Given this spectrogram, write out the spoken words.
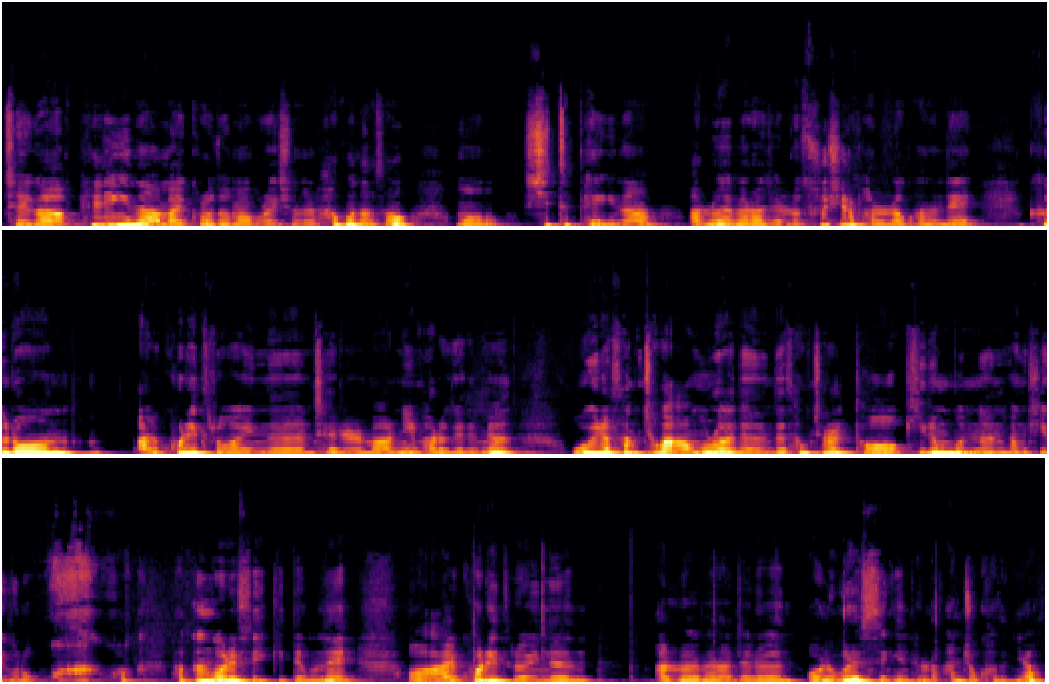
제가 필링이나 마이크로 더마브레이션을 하고 나서 뭐 시트팩이나 알로에베라 젤로 수시로 바르려고 하는데 그런 알코올이 들어가 있는 젤을 많이 바르게 되면 오히려 상처가 아물어야 되는데 상처를 더 기름 붓는 형식으로 확확 화끈거릴 수 있기 때문에 어, 알코올이 들어있는 알로에베라 젤은 얼굴에 쓰긴 별로 안 좋거든요.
